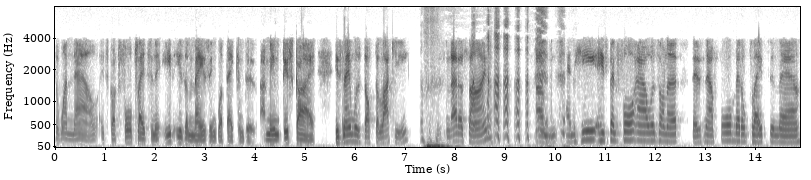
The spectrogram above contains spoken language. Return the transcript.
the one now, it's got four plates in it. It is amazing what they can do. I mean, this guy, his name was Doctor Lucky. Isn't that a sign? um, and he he spent four hours on it. There's now four metal plates in there,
